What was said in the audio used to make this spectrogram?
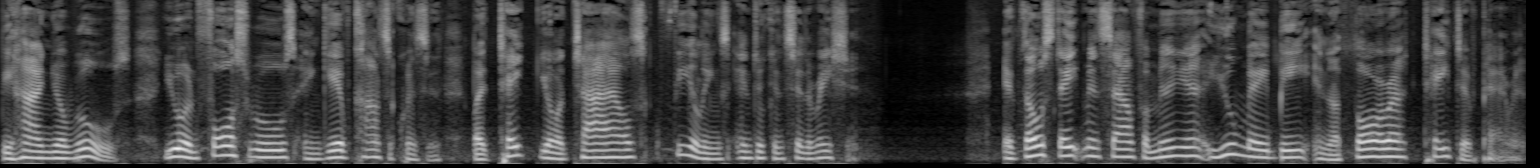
behind your rules. You enforce rules and give consequences, but take your child's feelings into consideration. If those statements sound familiar, you may be an authoritative parent.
